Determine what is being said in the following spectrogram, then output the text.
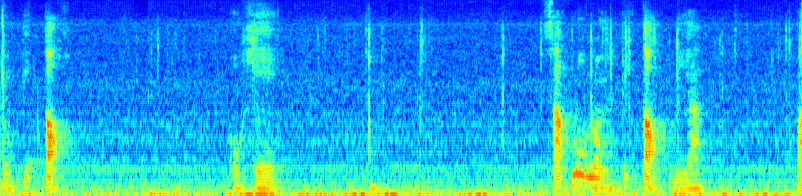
ลงติ๊กตอกโอเค สักลูกลงติ๊กตอกดีครับ ไป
